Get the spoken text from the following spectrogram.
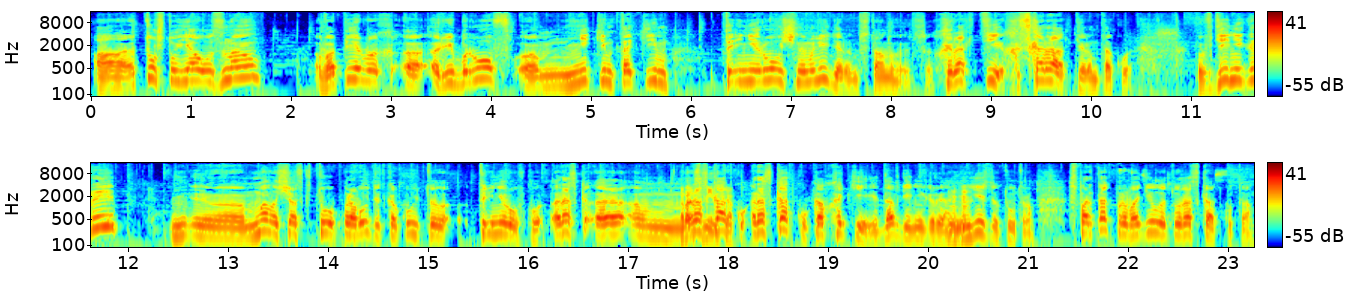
а, то, что я узнал, во-первых, э, Ребров э, неким таким тренировочным лидером становится, характер, с характером такой. В день игры мало сейчас кто проводит какую-то тренировку, раска- э, раскатку, раскатку, как в хоккее, да, в день игры, они Мгм. ездят утром. Спартак проводил эту раскатку там.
